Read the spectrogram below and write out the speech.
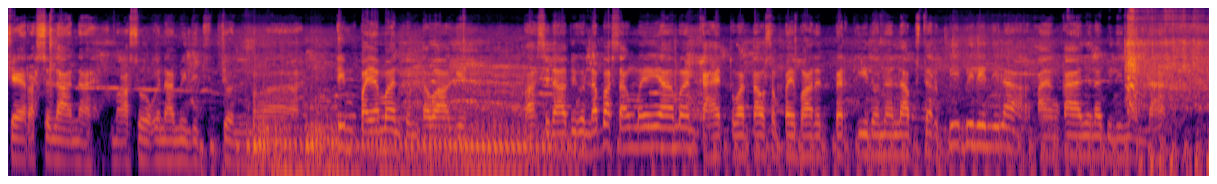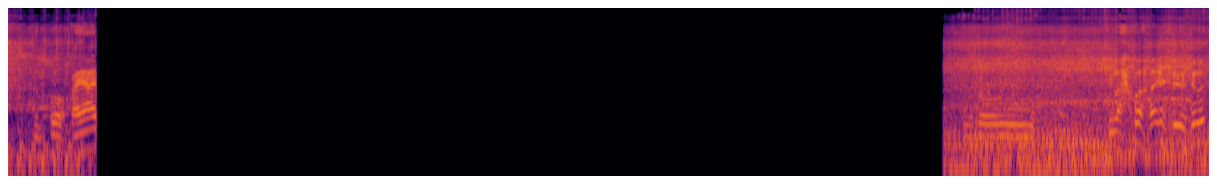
Chera Solana. Mga suki namin legit yun, mga team payaman kung tawagin. Ah, sinabi ko, labas ang mayayaman kahit 1,500 per kilo na lobster, bibili nila. Kayang-kaya nila bilhin yan lahat. Yun po, kaya Nanonood.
